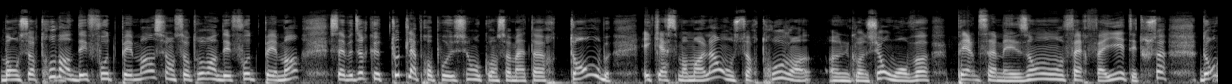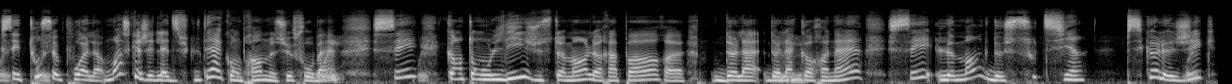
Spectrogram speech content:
bon, on se retrouve en défaut de paiement. Si on se retrouve en défaut de paiement, ça veut dire que toute la proposition au consommateur tombe et qu'à ce moment-là, on se retrouve en, une condition où on va perdre sa maison, faire faillite et tout ça. Donc, c'est tout ce poids-là. Moi, ce que j'ai de la difficulté à comprendre, Monsieur Faubert, c'est quand on lit justement le rapport euh, de la de la mm-hmm. coroner, c'est le manque de soutien psychologique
